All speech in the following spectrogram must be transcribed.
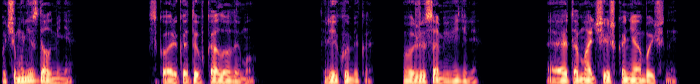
Почему не сдал меня?» «Сколько ты вколол ему?» «Три кубика. Вы же сами видели». «Это мальчишка необычный.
